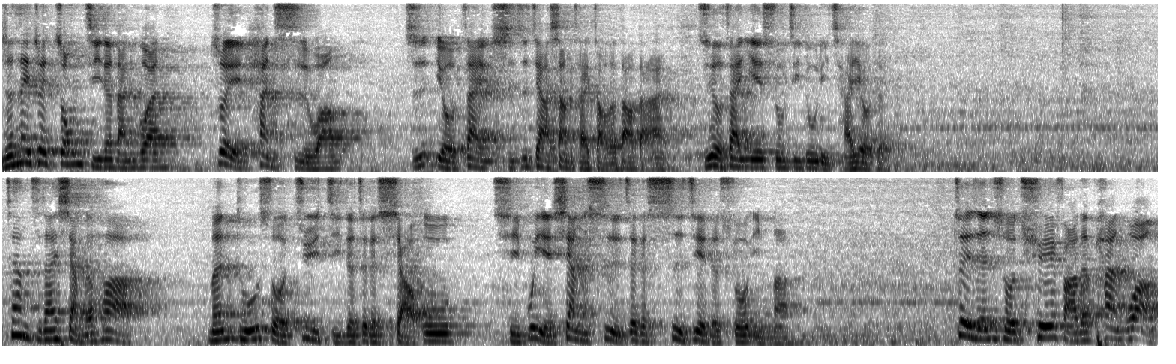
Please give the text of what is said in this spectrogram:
人类最终极的难关，罪和死亡，只有在十字架上才找得到答案，只有在耶稣基督里才有的。这样子来想的话，门徒所聚集的这个小屋，岂不也像是这个世界的缩影吗？罪人所缺乏的盼望，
